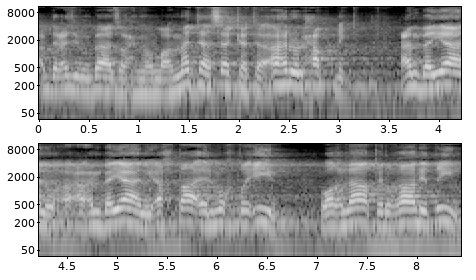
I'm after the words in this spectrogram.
عبد العزيز بن باز رحمه الله متى سكت أهل الحق عن بيان عن بيان أخطاء المخطئين وأغلاط الغالطين.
